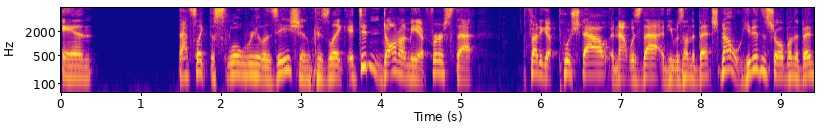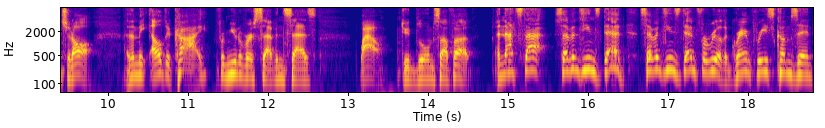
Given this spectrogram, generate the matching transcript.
And that's like the slow realization because, like, it didn't dawn on me at first that I thought he got pushed out and that was that and he was on the bench. No, he didn't show up on the bench at all. And then the Elder Kai from Universe 7 says, Wow, dude blew himself up. And that's that. 17's dead. 17's dead for real. The Grand Priest comes in,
